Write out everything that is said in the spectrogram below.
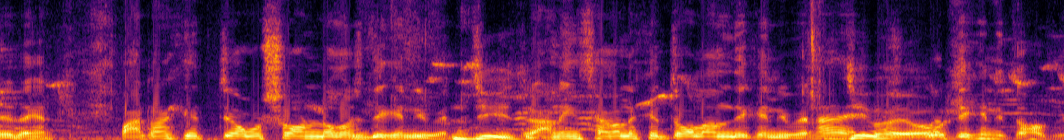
এই দেখেন পাটার ক্ষেত্রে অবশ্যই অন্ডকোষ দেখে নেবেন। জি। রানিং ছাগলের ক্ষেত্রে অলান দেখে নেবেন হ্যাঁ? জি ভাই, অবশ্যই। দেখে নিতে হবে।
